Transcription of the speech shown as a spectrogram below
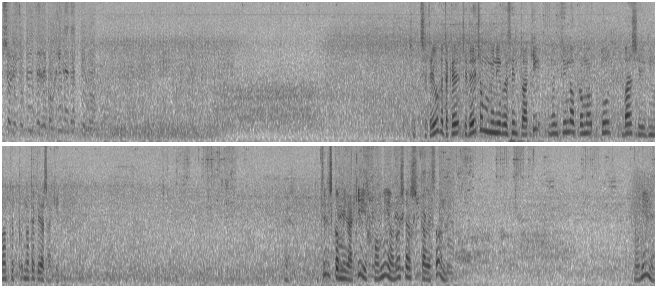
Solicitud de recogida de activo. Si, te digo que te quede, si te he hecho un mini recinto aquí, no entiendo cómo tú vas y no te, no te quedas aquí. Tienes comida aquí, hijo mío, no seas cabezón. Bonines.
